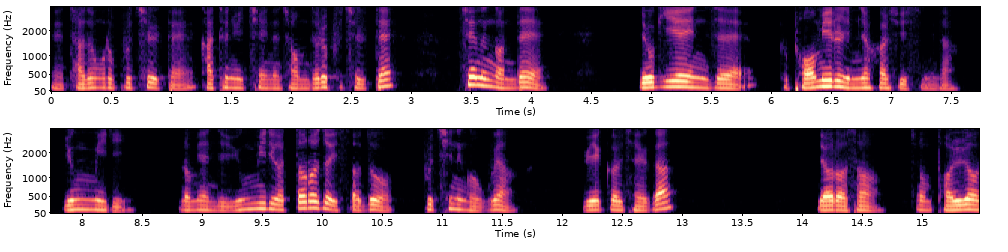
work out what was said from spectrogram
예, 자동으로 붙일 때 같은 위치에 있는 점들을 붙일 때 쓰는 건데 여기에 이제 그 범위를 입력할 수 있습니다. 6mm 그러면 이제 6mm가 떨어져 있어도 붙이는 거고요. 위에 걸 제가 열어서 좀 벌려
